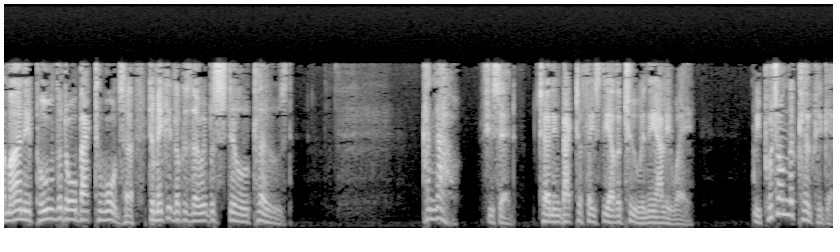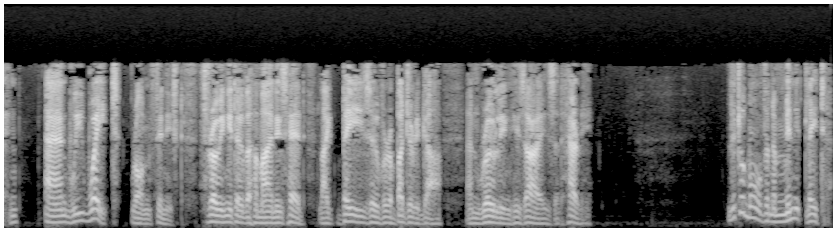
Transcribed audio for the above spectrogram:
Hermione pulled the door back towards her to make it look as though it was still closed. And now, she said, turning back to face the other two in the alleyway. We put on the cloak again, and we wait, Ron finished, throwing it over Hermione's head like baize over a budgerigar, and rolling his eyes at Harry. Little more than a minute later,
